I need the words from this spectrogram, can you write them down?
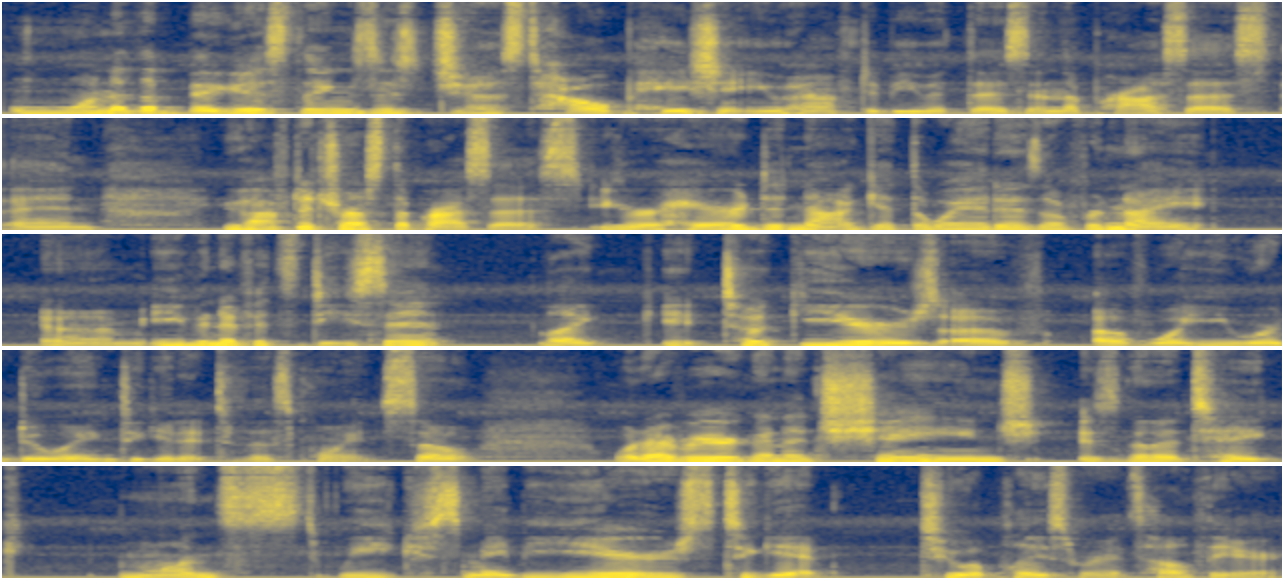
one of the biggest things is just how patient you have to be with this in the process, and you have to trust the process. Your hair did not get the way it is overnight. Um, even if it's decent, like it took years of of what you were doing to get it to this point. So whatever you're going to change is going to take months, weeks, maybe years to get to a place where it's healthier.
